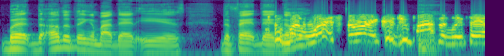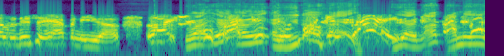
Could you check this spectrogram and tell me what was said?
But the other thing about that is the fact that But what story could you possibly tell that this shit happened to you though? Like, Right, yeah, I mean, and you know, hey, yeah, I, I mean,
